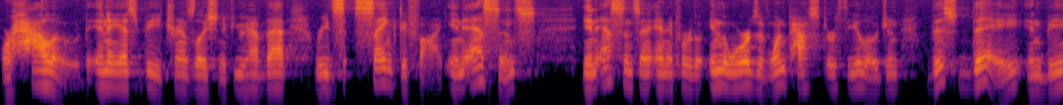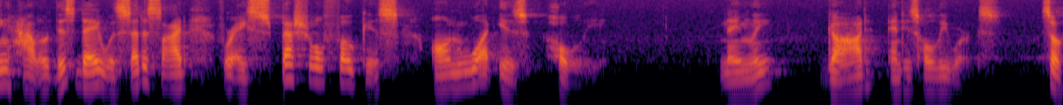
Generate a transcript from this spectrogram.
or hallowed. The NASB translation, if you have that, reads sanctified. In essence, in essence, and for the, in the words of one pastor theologian, this day, in being hallowed, this day was set aside for a special focus on what is holy, namely, God and His holy works. So,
